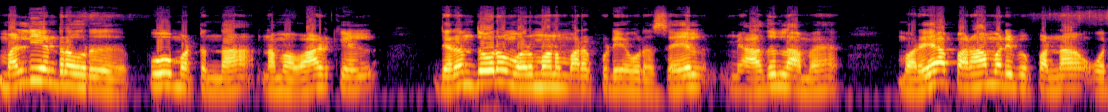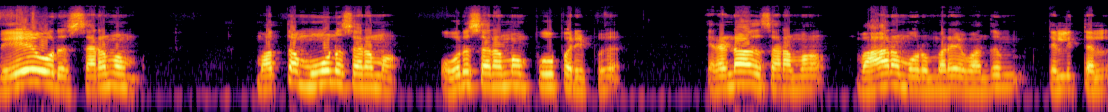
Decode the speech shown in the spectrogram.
மல்லி என்ற ஒரு பூ மட்டும்தான் நம்ம வாழ்க்கையில் தினந்தோறும் வருமானம் வரக்கூடிய ஒரு செயல். அதுவும் இல்லாமல் முறையாக பராமரிப்பு பண்ணால் ஒரே ஒரு சிரமம் மொத்தம் மூணு சிரமம். ஒரு சிரமம் பூ பறிப்பு இரண்டாவது சிரமம் வாரம் ஒரு முறை வந்து தெளித்தல்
